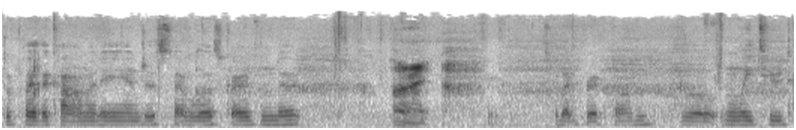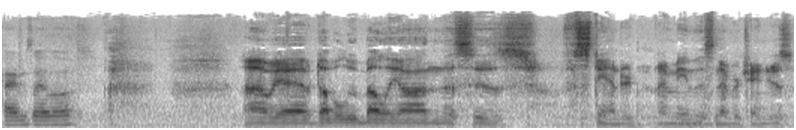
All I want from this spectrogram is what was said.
to play the comedy and just have less cards in deck. Alright. That's what I bricked on. The only two times I lost. Uh, we have double Lubellion. This is standard. I mean, this never changes.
